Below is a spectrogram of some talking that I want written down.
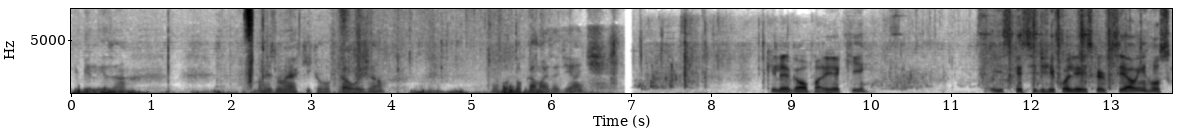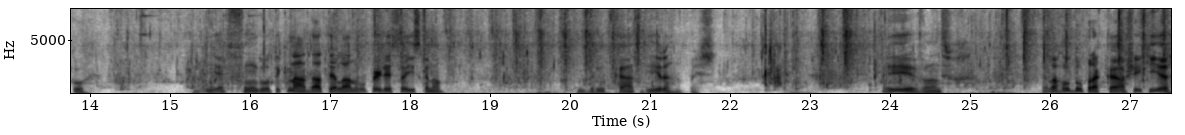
Que beleza, né? Mas não é aqui que eu vou ficar hoje não. Eu vou tocar mais adiante. Que legal, parei aqui e esqueci de recolher a isca e enroscou. E é fundo, vou ter que nadar até lá, não vou perder essa isca não. Brincadeira, rapaz. Ei, Evandro. Ela rodou pra cá, achei que ia,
